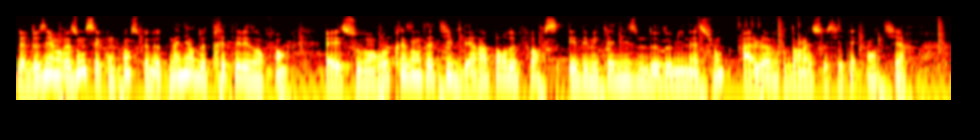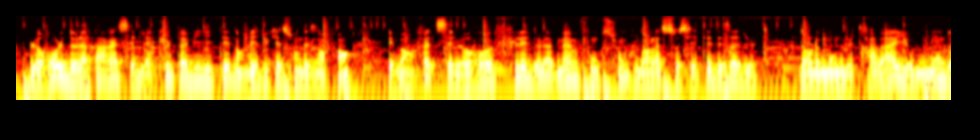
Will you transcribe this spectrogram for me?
La deuxième raison, c'est qu'on pense que notre manière de traiter les enfants, est souvent représentative des rapports de force et des mécanismes de domination à l'œuvre dans la société entière. Le rôle de la paresse et de la culpabilité dans l'éducation des enfants, et eh ben en fait c'est le reflet de la même fonction dans la société des adultes, dans le monde du travail ou le monde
